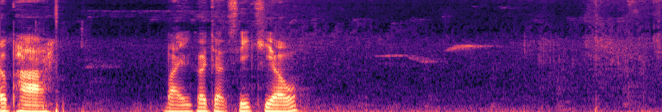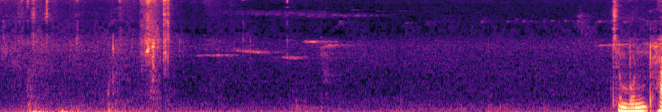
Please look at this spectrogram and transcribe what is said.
ระพา ใบก็จะสีเขียว มุนไพร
